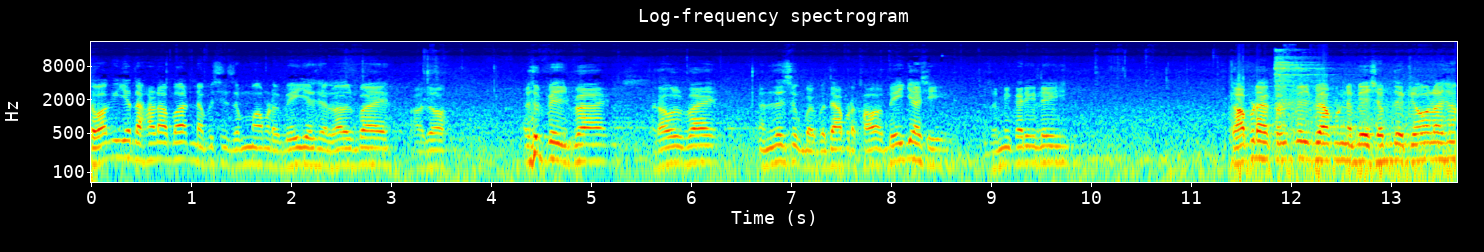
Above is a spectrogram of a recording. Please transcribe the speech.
તો વાગી ગયા સાડા બાર ને પછી જમવા આપણે બે ગયા છે લાલભાઈ, આ જો, અલ્પેશભાઈ, રાહુલભાઈ અને જયસુખભાઈ. બધા આપણે ખાવા બે ગયા છીએ. જમી કરી લેવી. તો આપણે કલ્પેશભાઈ આપણને બે શબ્દ કહેવાના છે.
